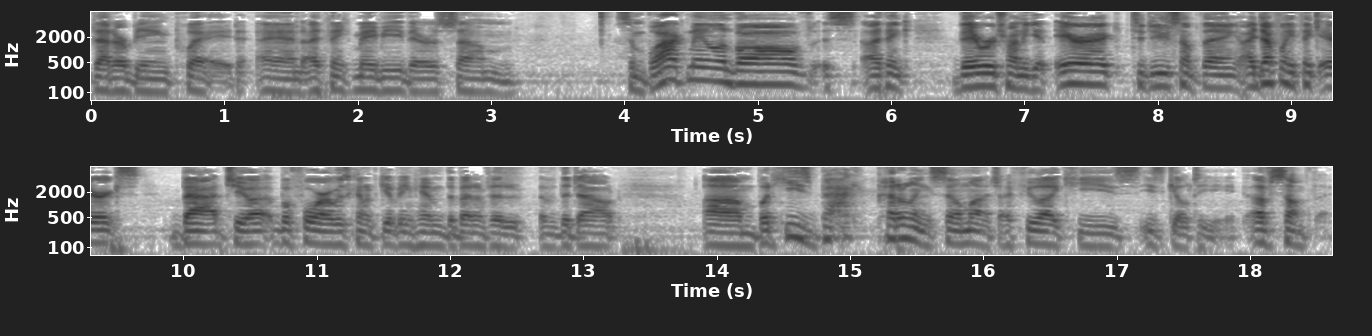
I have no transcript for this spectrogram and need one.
that are being played, and I think maybe there's some some blackmail involved. I think they were trying to get Eric to do something. I definitely think Eric's bad too. Uh, Before I was kind of giving him the benefit of the doubt, um, but he's backpedaling so much. I feel like he's he's guilty of something,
